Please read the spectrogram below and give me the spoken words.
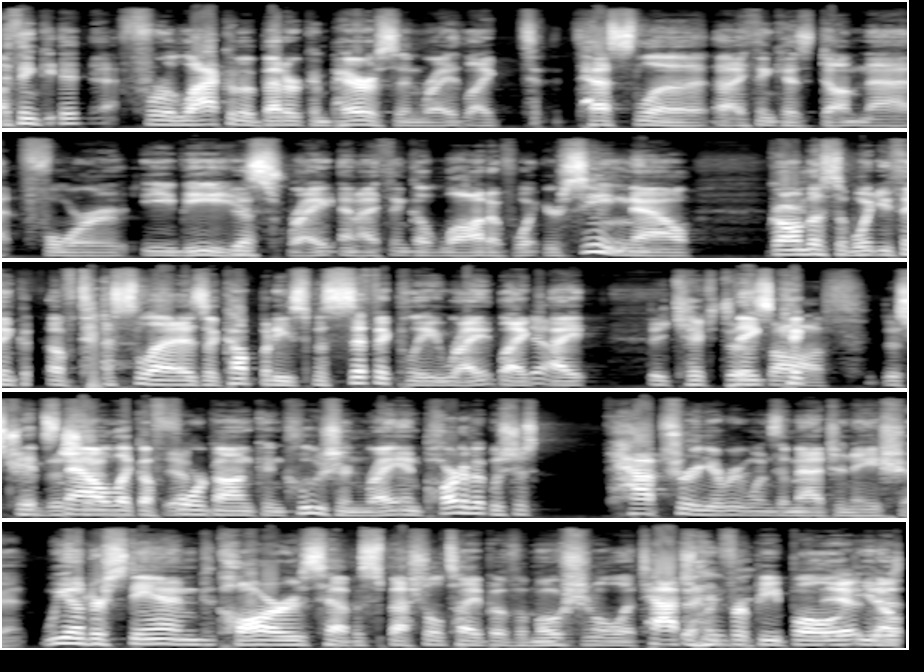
I think, it, for lack of a better comparison, right? Like t- Tesla, I think has done that for EVs, Yes. right? And I think a lot of what you're seeing now, regardless of what you think of Tesla as a company specifically, right? Like Yeah. I they kicked They this kicked- off? This it's now like a Yep. foregone conclusion, right? And part of it was just capturing everyone's imagination. We understand cars have a special type of emotional attachment for people. You know,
